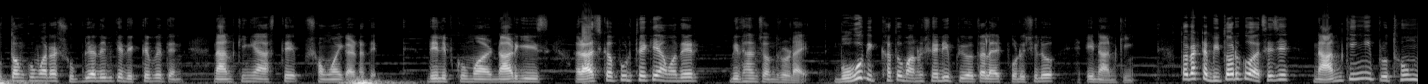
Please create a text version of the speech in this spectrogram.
উত্তম কুমার আর সুপ্রিয়া দেবীকে দেখতে পেতেন নানকিংয়ে আসতে সময় কাটাতে। দিলীপ কুমার, নার্গিস, রাজ কাপুর থেকে আমাদের বিধানচন্দ্র রায়। বহু বিখ্যাত মানুষেরই প্রিয়তা লাইভ করেছিল এই নানকিং। তবে একটা বিতর্ক আছে যে নানকিংই প্রথম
